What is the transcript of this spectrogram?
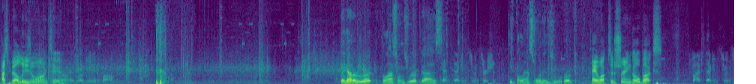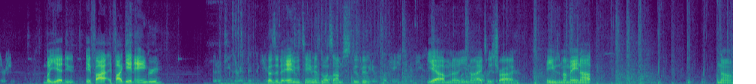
I spell Legion wrong too. Drone has located a bomb. They got a rook. The last one's rook, guys. Ten seconds to insertion. I think the last one is rook. Hey, welcome to the stream, Go Bucks. Five seconds to insertion. But yeah, dude, if I if I get angry, The diffuser has been secured. Because if the enemy team is doing something stupid, way to its location and defuse it. yeah, I'm gonna, you know, actually try and use my main op. No,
